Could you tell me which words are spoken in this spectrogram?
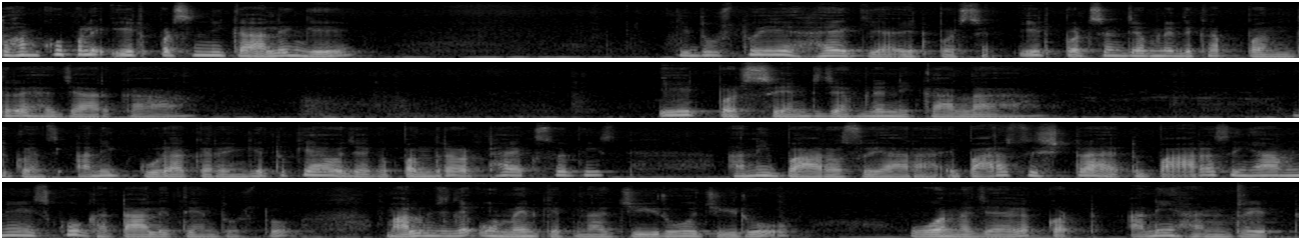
तो हमको पहले एट परसेंट निकालेंगे कि दोस्तों ये है क्या एट परसेंट? एट परसेंट जब हमने देखा पंद्रह हज़ार का, एट परसेंट जब हमने निकाला, दुकान से यानी गुड़ा करेंगे तो क्या हो जाएगा? पंद्रह अट्ठा एक सौ बीस। यानी बारह सौ आ रहा है बारह सौ एक्स्ट्रा है तो बारह से यहाँ हमने इसको घटा लेते हैं दोस्तों। मालूम चले ओमेन कितना? ज़ीरो ज़ीरो, वन आ जाएगा कट, यानी हंड्रेड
